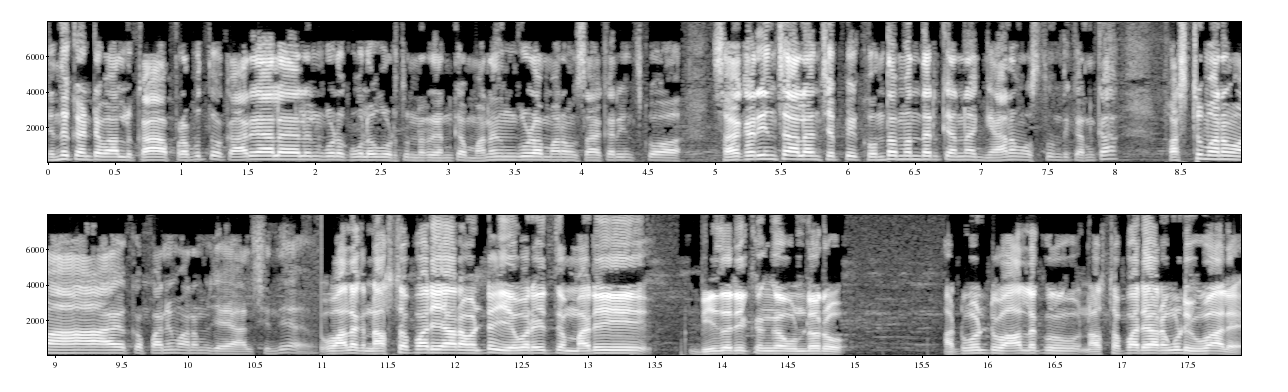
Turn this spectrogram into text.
ఎందుకంటే వాళ్ళు కా ప్రభుత్వ కార్యాలయాలను కూడా కూలగొడుతున్నారు కనుక మనం కూడా మనం సహకరించుకో సహకరించాలని చెప్పి కొంతమందికన్నా జ్ఞానం వస్తుంది కనుక ఫస్ట్ మనం ఆ యొక్క పని మనం చేయాల్సిందే. వాళ్ళకి నష్టపరిహారం అంటే ఎవరైతే మరీ బీదరికంగా ఉండరో అటువంటి వాళ్ళకు నష్టపరిహారం కూడా ఇవ్వాలి.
